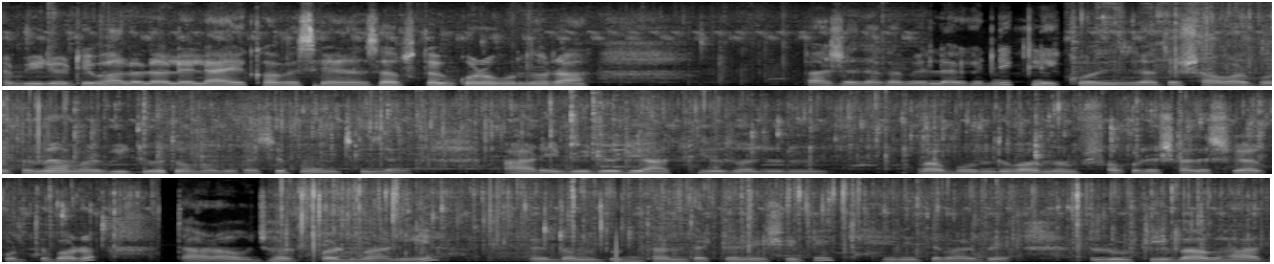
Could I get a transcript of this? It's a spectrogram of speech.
আর ভিডিওটি ভালো লাগলে লাইক হবে শেয়ার সাবস্ক্রাইব করো বন্ধুরা। পাশে থাকা বেল আইকনটি ক্লিক করে দিই যাতে সবার প্রথমে আমার ভিডিও তোমাদের কাছে পৌঁছে যায়। আর এই ভিডিওটি আত্মীয় স্বজন বা বন্ধু বান্ধব সকলের সাথে শেয়ার করতে পারো। তারাও ঝটপট বানিয়ে একদম দুর্দান্ত একটা রেসিপি খেয়ে নিতে পারবে। রুটি বা ভাত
